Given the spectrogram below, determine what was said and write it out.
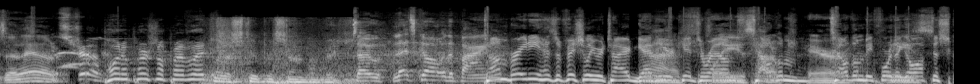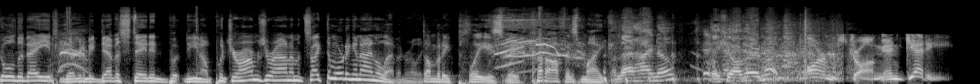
So there. It's true. Point of personal privilege. What a stupid son of a bitch. So let's go out with a bang. Tom Brady has officially retired. Gather Ah, your kids around. please, I tell them. care. Tell them before they go off to school today. They're going to be devastated. Put, you know, put your arms around them. It's like the morning of 9-11, really. Somebody, please, they cut off his mic. On that high note, thank you all very much. Armstrong and Getty.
